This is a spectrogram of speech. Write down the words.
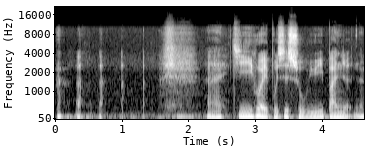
哎，机会不是属于一般人呢。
